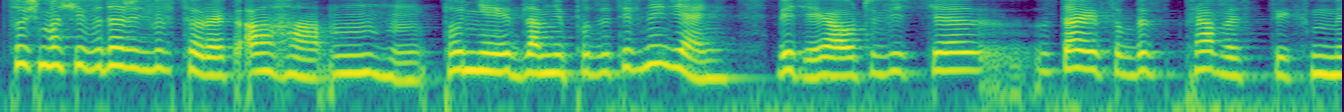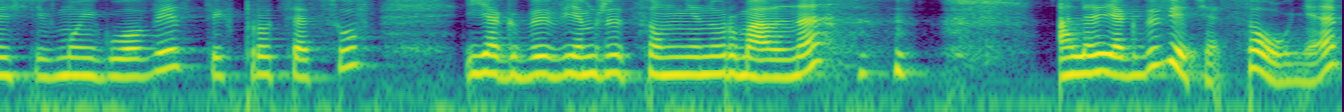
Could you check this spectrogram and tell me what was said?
Coś ma się wydarzyć we wtorek. Aha, mm to nie jest dla mnie pozytywny dzień. Wiecie, ja oczywiście zdaję sobie sprawę z tych myśli w mojej głowie, z tych procesów i jakby wiem, że są nienormalne. Ale jakby wiecie, są, nie?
